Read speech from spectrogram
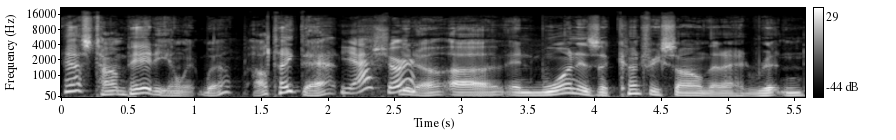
that's Tom Petty. I went, well, I'll take that. Yeah, sure. You know, uh, and one is a country song that I had written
